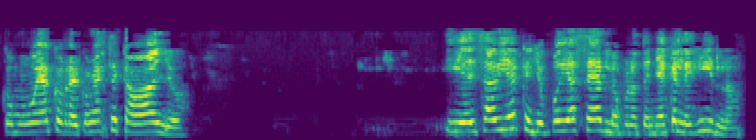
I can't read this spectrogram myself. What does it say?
cómo voy a correr con este caballo? Y él sabía que yo podía hacerlo, pero tenía que elegirlo.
